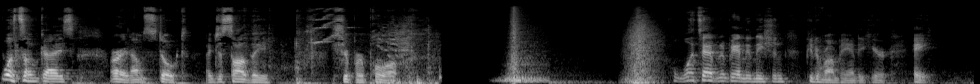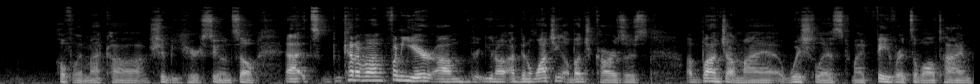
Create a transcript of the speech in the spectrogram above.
What's up, guys? All right, I'm stoked. I just saw the shipper pull up. What's happening, Panda Nation? Peter Von Panda here. Hey, hopefully my car should be here soon. So uh, it's kind of a funny year. Um, you know, I've been watching a bunch of cars. There's a bunch on my wish list, my favorites of all time.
